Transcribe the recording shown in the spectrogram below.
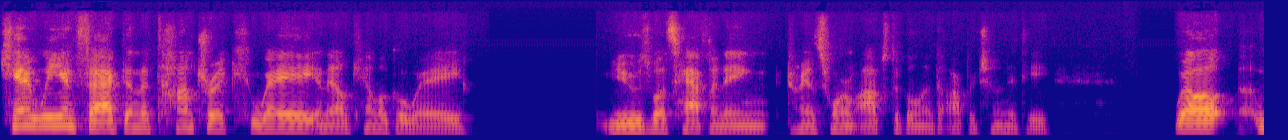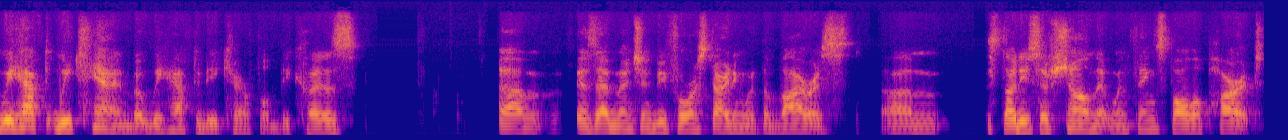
can we, in fact, in the tantric way, the alchemical way, use what's happening, transform obstacle into opportunity? Well, we have to, we can, but we have to be careful because, um, as I mentioned before, starting with the virus, um, studies have shown that when things fall apart,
